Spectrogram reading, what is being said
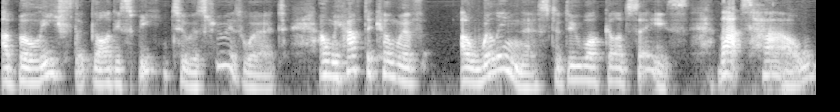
a belief that God is speaking to us through his word. And we have to come with a willingness to do what God says. That's how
